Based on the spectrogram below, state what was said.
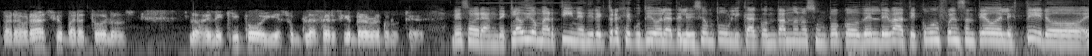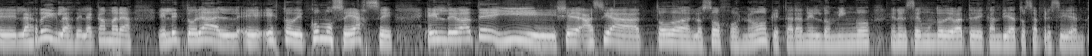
para Horacio, para todos los los del equipo y es un placer siempre hablar con ustedes. Beso grande. Claudio Martínez, director ejecutivo de la televisión pública, contándonos un poco del debate, cómo fue en Santiago del Estero, eh, las reglas de la Cámara Electoral, eh, esto de cómo se hace el debate y hacia todos los ojos, ¿no? Que estarán el domingo en el segundo debate de candidatos a presidente.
